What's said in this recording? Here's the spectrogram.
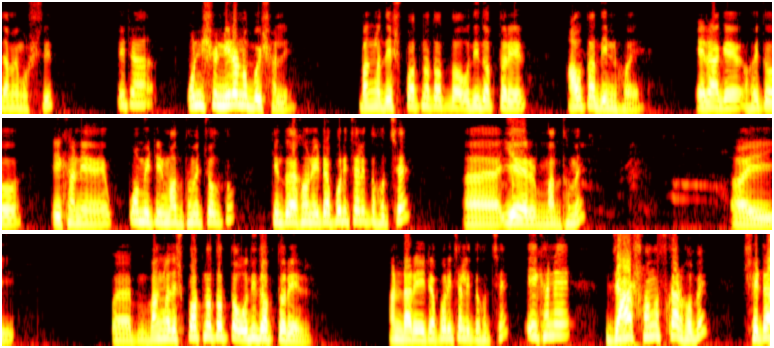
জামে মসজিদ। এটা উনিশশো নিরানব্বই সালে বাংলাদেশ প্রত্নতত্ত্ব অধিদপ্তরের আওতাধীন হয়। এর আগে হয়তো এখানে কমিটির মাধ্যমে চলতো। কিন্তু এখন এটা পরিচালিত হচ্ছে ইয়ের মাধ্যমে। এই বাংলাদেশ প্রত্নতত্ত্ব অধিদপ্তরের আন্ডারে এটা পরিচালিত হচ্ছে। এখানে যা সংস্কার হবে, সেটা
